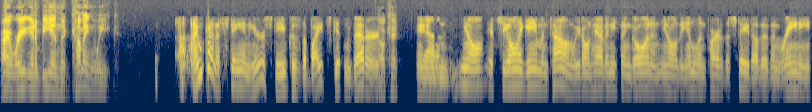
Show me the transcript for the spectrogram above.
All right, where are you going to be in the coming week? I'm kind of staying here, Steve, because the bite's getting better. Okay and you know it's the only game in town. We don't have anything going in you know the inland part of the state other than Rainy.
